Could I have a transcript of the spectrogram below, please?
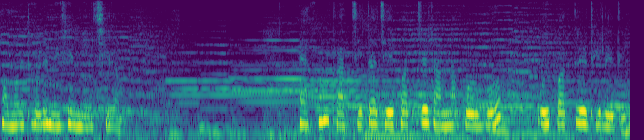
সময় ধরে মেখে নিয়েছিলাম। এখন কাচ্চিটা যে পাত্রে রান্না করব, ওই পাত্রে ঢেলে দিব।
